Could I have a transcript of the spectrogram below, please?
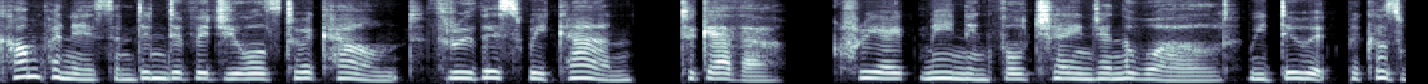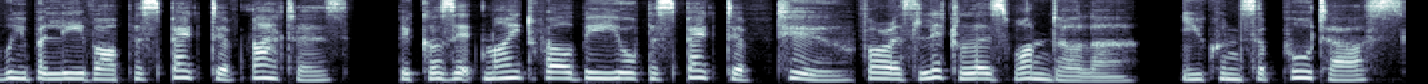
companies and individuals to account. Through this we can, together, create meaningful change in the world. We do it because we believe our perspective matters, because it might well be your perspective too. For as little as $1 you can support us,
